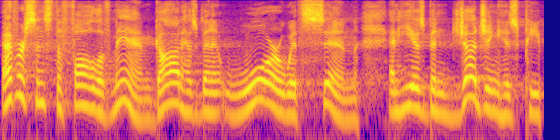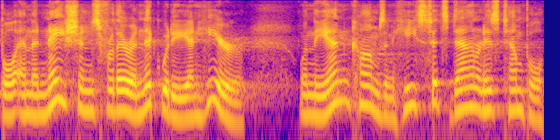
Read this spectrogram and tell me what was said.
Ever since the fall of man, God has been at war with sin, and he has been judging his people and the nations for their iniquity. And here, when the end comes and he sits down in his temple,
